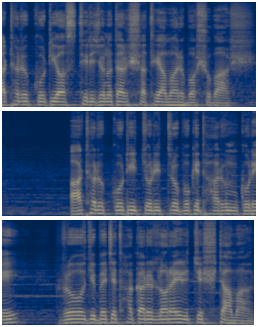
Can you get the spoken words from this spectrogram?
আঠারো কোটি অস্থির জনতার সাথে আমার বসবাস। আঠারো কোটি চরিত্র বুকে ধারণ করে রোজ বেঁচে থাকার লড়াইয়ের চেষ্টা আমার।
